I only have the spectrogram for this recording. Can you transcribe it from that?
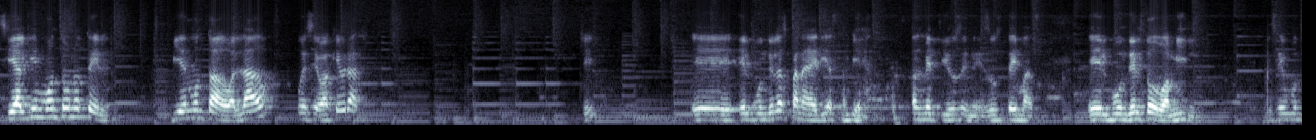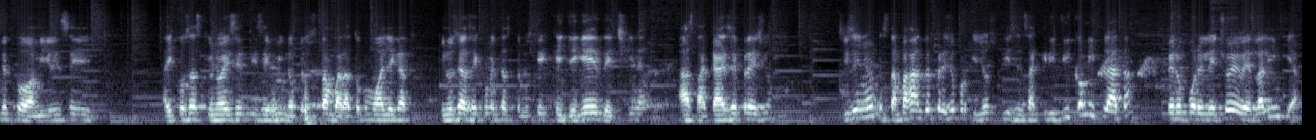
si alguien monta un hotel bien montado al lado, pues se va a quebrar. ¿Sí? Eh, el boom de las panaderías también están metidos en esos temas. El boom del todo a mil. Ese boom del todo a mil, ese, hay cosas que uno a veces dice, uy, no, pero es tan barato, ¿cómo va a llegar? Y uno se hace cuentas, pero es que, que llegue desde China hasta acá ese precio. Sí, señor, están bajando el precio porque ellos dicen, sacrifico mi plata, pero por el hecho de verla limpia.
